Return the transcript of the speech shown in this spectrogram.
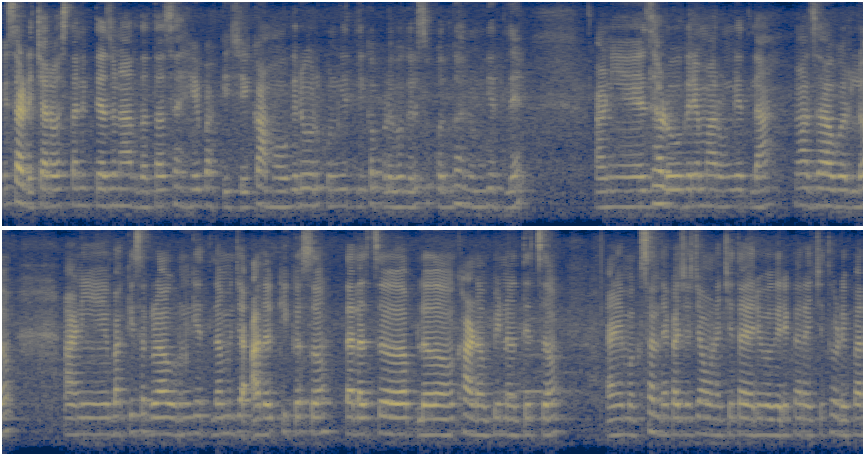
मी साडेचार वाजता निघते अजून अर्धा तास आहे. बाकीची कामं वगैरे ओरकून घेतली कपडे वगैरे सुकत घालून घेतले. आणि झाडू वगैरे मारून घेतला माझं आवरलं. आणि बाकी सगळं आवरून घेतलं. म्हणजे आलं की कसं त्यालाच आपलं खाणं पिणं त्याचं. आणि मग संध्याकाळच्या जेवणाची तयारी वगैरे करायची थोडीफार.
